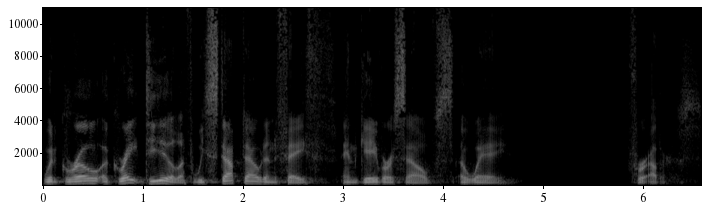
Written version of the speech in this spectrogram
would grow a great deal if we stepped out in faith and gave ourselves away for others.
